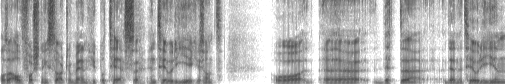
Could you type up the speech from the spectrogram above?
Altså all forskning starter med en hypotese, en teori, ikke sant. Og dette, denne teorien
